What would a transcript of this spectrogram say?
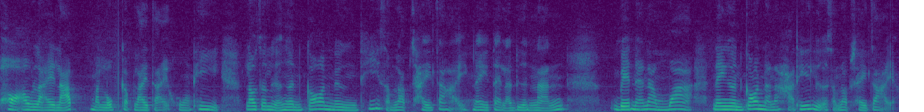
พอเอารายรับมาลบกับรายจ่ายคงที่ เราจะเหลือเงินก้อนหนึ่งที่สำหรับใช้จ่ายในแต่ละเดือนนั้นเบสแนะนำว่าในเงินก้อนนั้นนะคะที่เหลือสำหรับใช้จ่ายอะ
